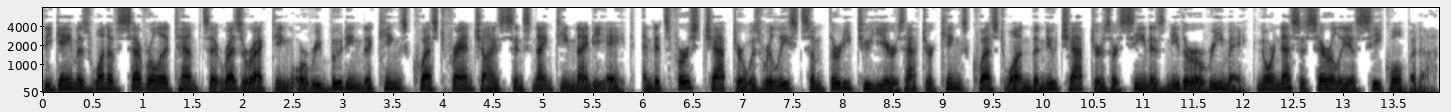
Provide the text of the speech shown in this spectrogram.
The game is one of several attempts at resurrecting or rebooting the King's Quest franchise since 1998, and its first chapter was released some 32 years after King's Quest I. The new chapters are seen as neither a remake nor necessarily a sequel but a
